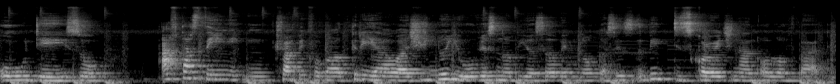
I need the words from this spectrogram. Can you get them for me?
all day. So after staying in traffic for about three hours, you know you obviously not be yourself any longer. So it's a bit discouraging and all of that.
